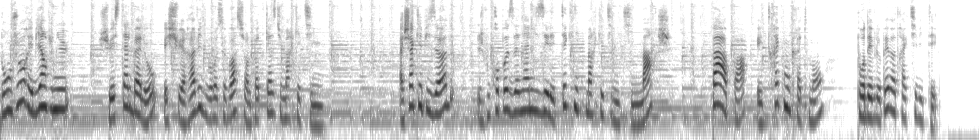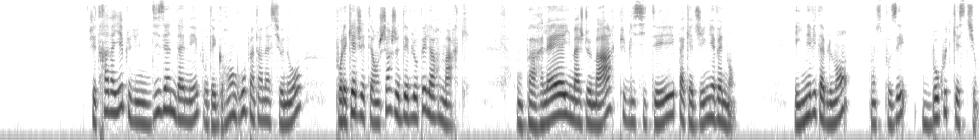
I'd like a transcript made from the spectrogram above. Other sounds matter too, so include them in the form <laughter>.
Bonjour et bienvenue. Je suis Estelle Ballot et je suis ravie de vous recevoir sur le podcast du marketing. À chaque épisode, je vous propose d'analyser les techniques marketing qui marchent, pas à pas et très concrètement, pour développer votre activité. J'ai travaillé plus d'une dizaine d'années pour des grands groupes internationaux pour lesquels j'étais en charge de développer leur marque. On parlait image de marque, publicité, packaging, événements. Et inévitablement, on se posait beaucoup de questions.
